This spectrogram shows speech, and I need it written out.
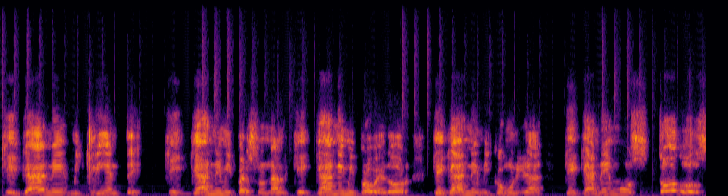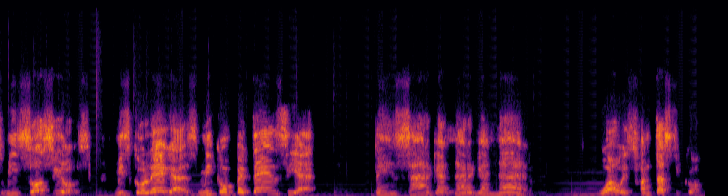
Que gane mi cliente, que gane mi personal, que gane mi proveedor, que gane mi comunidad, que ganemos todos, mis socios, mis colegas, mi competencia. Pensar, ganar, ganar. Wow, es fantástico.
